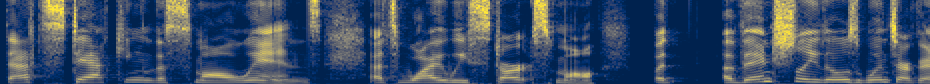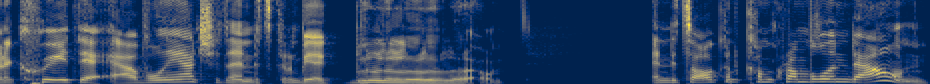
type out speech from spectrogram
That's stacking the small wins. That's why we start small. But eventually those wins are going to create that avalanche and then it's going to be like, blah, blah, blah, and it's all going to come crumbling down.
